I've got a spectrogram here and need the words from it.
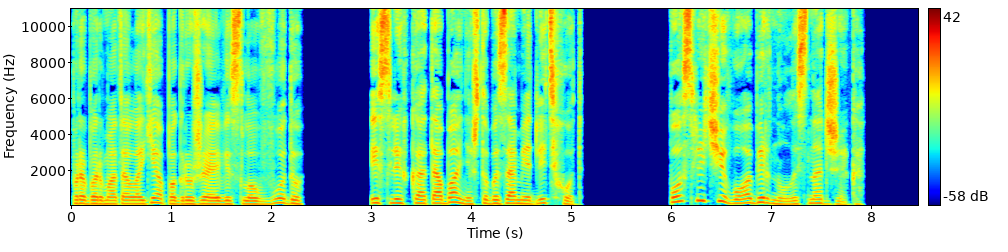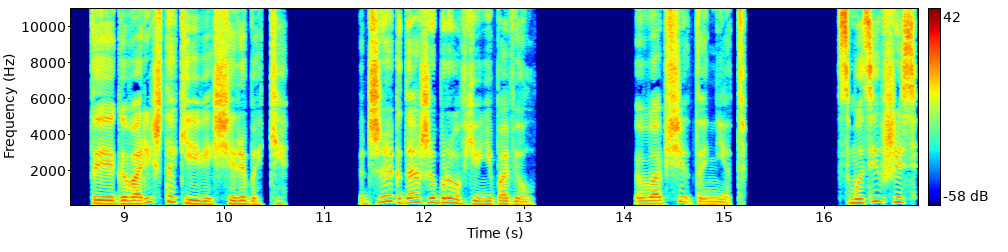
Пробормотала я, погружая весло в воду и слегка табаня, чтобы замедлить ход. После чего обернулась на Джека. «Ты говоришь такие вещи, Ребекки?» Джек даже бровью не повел. «Вообще-то нет». Смутившись,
